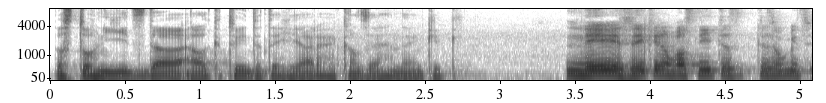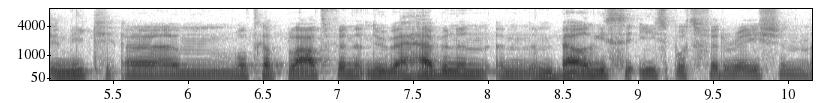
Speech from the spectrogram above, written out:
Dat is toch niet iets dat elke 22-jarige kan zeggen, denk ik. Nee, zeker en vast niet. Het is, ook iets uniek um, wat gaat plaatsvinden. Nu, we hebben een, een, een Belgische e-sports federation uh,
